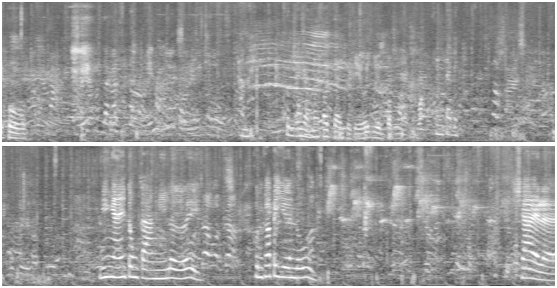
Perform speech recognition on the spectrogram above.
ลิโพทำไหมคุณก็ยังไม่เข้าใจอยู่ดีว่ายืนตรงไหนวะคุณไปดินี่ไงตรงกลางนี้เลย คุณเข้าไปยืนดู ใช่เลย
